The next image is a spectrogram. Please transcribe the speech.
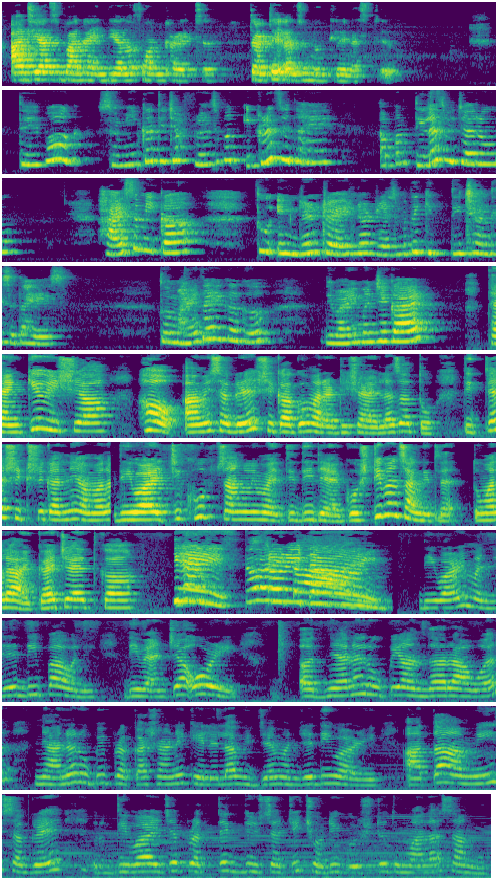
आजी आजोबांना इंडियाला फोन करायचं तर ते अजून उठले नसतील. ते बघ समिका तिच्या फ्रेंड सोबत इकडेच येत आहे. आपण तिलाच विचारू. हाय समिका तू इंडियन ट्रेडिशनल ड्रेसमध्ये किती छान दिसत आहेस. तुला माहीत आहे का ग? दिवाळी म्हणजे काय? Thank you Isha. हो आम्ही सगळे शिकागो मराठी शाळेला जातो. तिथल्या शिक्षकांनी आम्हाला दिवाळीची खूप चांगली माहिती दिली आहे. गोष्टी पण सांगितल्या. तुम्हाला ऐकायच्या आहेत का? दिवाळी म्हणजे दीपावली. दिव्यांच्या ओळी. अज्ञानरूपी अंधारावर ज्ञानरूपी प्रकाशाने केलेला विजय म्हणजे दिवाळी. आता आम्ही सगळे दिवाळीच्या प्रत्येक दिवसाची छोटी गोष्ट तुम्हाला सांगू.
